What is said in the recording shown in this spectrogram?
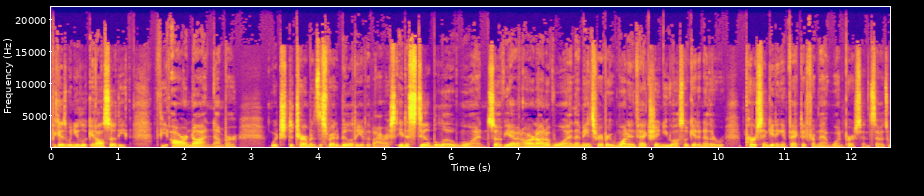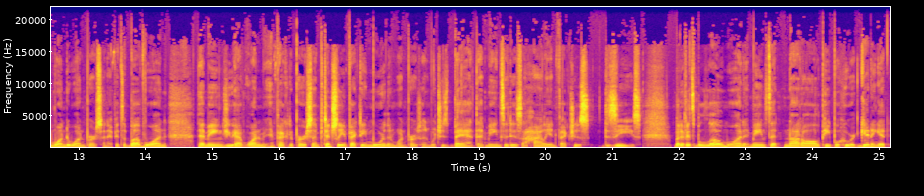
Because when you look at also the the R naught number, which determines the spreadability of the virus, it is still below one. So if you have an R naught of one, that means for every one infection, you also get another person getting infected from that one person. So it's one to one person. If it's above one, that means you have one infected person potentially infecting more than one person, which is bad. That means it is a highly infectious disease. But if it's below one, it means that not all people who are getting it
